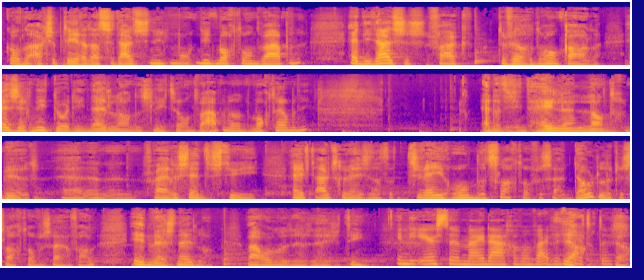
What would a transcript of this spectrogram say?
konden accepteren dat ze Duitsers niet, mo niet mochten ontwapenen. En die Duitsers vaak te veel gedronken hadden. En zich niet door die Nederlanders lieten ontwapenen, want dat mocht helemaal niet. En dat is in het hele land gebeurd. Een, een, vrij recente studie heeft uitgewezen dat er 200 slachtoffers zijn, dodelijke slachtoffers zijn gevallen in West-Nederland. Waaronder dus deze tien. In die eerste meidagen van 45 ja, dus? Ja,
